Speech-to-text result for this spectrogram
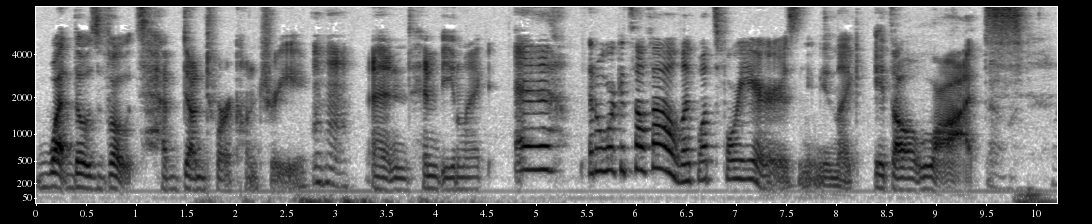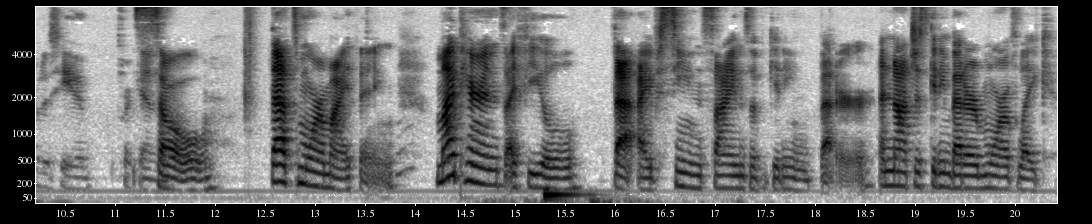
what those votes have done to our country? Mm-hmm. And him being like, eh, it'll work itself out. Like, what's four years? And me being like, it's a lot. Oh. What is he? Freaking So that's more of my thing. My parents, I feel that I've seen signs of getting better. And not just getting better, more of like,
